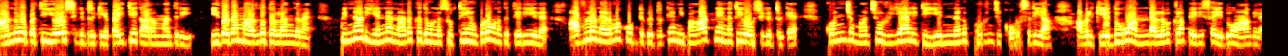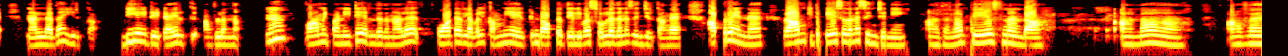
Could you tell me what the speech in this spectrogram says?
அணுவை பத்தி யோசிச்சுக்கிட்டு இருக்கே பைத்தியக்காரன் மாதிரி. இததான் மறந்து தொல்லங்கிறேன் பின்னாடி என்ன நடக்குது உன்னை சுத்தியும் கூட உனக்கு தெரியல. அவ்வளவு நேரமா கூப்பிட்டுக்கிட்டு இருக்கேன். நீ பாட்டு என்னத்தையும் யோசிச்சுக்கிட்டு இருக்க. கொஞ்சமாச்சும் ரியாலிட்டி என்னன்னு புரிஞ்சுக்கோ சரியா? அவளுக்கு எதுவும் அந்த அளவுக்குலாம் பெருசா எதுவும் ஆகல. நல்லாதான் இருக்கா. டீஹைட்ரேட் ஆயிருக்கு அவ்வளவுதான். ம்? வாமிட் பண்ணிட்டே இருந்ததுனால வாட்டர் லெவல் கம்மியா இருக்குன்னு டாக்டர் தெளிவா சொல்ல தானே செஞ்சிருக்காங்க. அப்புறம் என்ன? ராம் கிட்ட பேச தானே செஞ்ச நீ? அதெல்லாம் பேசினேன்டா. ஆனா அவன்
